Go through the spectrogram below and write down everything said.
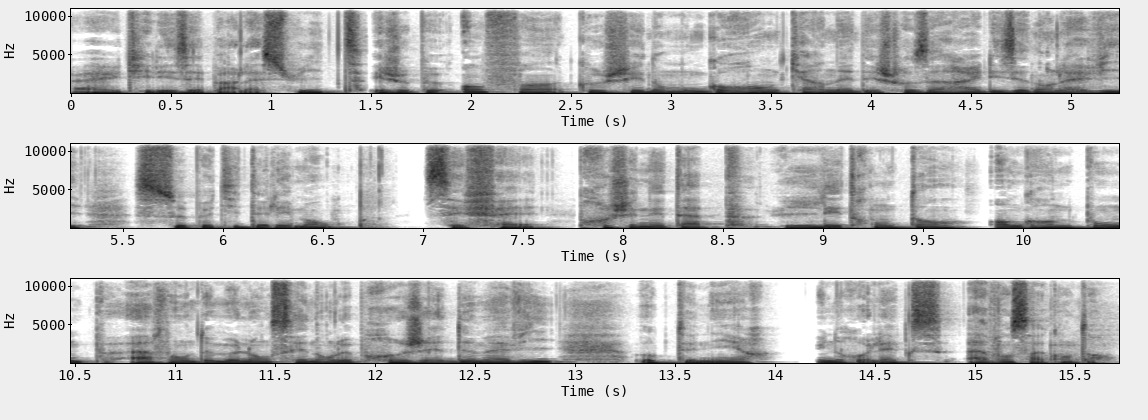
à utiliser par la suite et je peux enfin cocher dans mon grand carnet des choses à réaliser dans la vie ce petit élément c'est fait. Prochaine étape, les 30 ans en grande pompe avant de me lancer dans le projet de ma vie, obtenir une Rolex avant 50 ans.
